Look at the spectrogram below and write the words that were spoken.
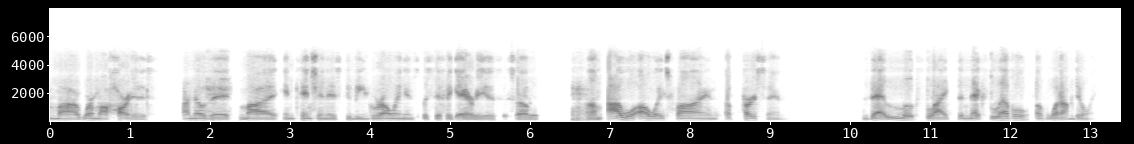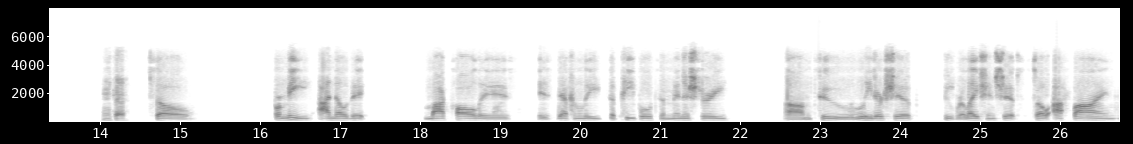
my where my heart is. I know that my intention is to be growing in specific areas. So mm-hmm. um, I will always find a person that looks like the next level of what I'm doing. Okay. So for me, I know that my call is is definitely to people, to ministry, um, to leadership, to relationships. So I find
